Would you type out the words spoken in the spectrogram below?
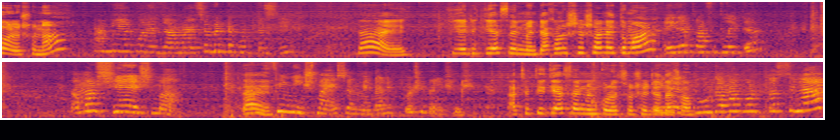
করো শোনা? আমি এরপরে জামা অ্যাসাইনমেন্টটা করতেছি। তাই? কি এটা কি অ্যাসাইনমেন্ট এখনও শেষ হয় নাই তোমার? এই যে ট্রাফিক লাইটে আমার শেষ মা। তাই? ফিনিশ মাই অ্যাসাইনমেন্ট আর একটু সেটাই শেষ। আচ্ছা কি কি অ্যাসাইনমেন্ট করেছ সেটা দেখাও। দুর্গা মা করতেছিলাম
